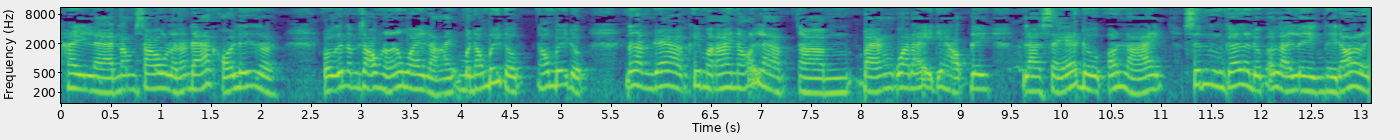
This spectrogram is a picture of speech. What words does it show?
Hay là năm sau là nó đá khỏi list rồi. Rồi cái năm sau nữa nó quay lại. Mình không biết được không biết được. Nó thành ra khi mà ai nói là à, bạn qua đây đi học đi là sẽ được ở lại xin cái là được ở lại liền thì đó là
